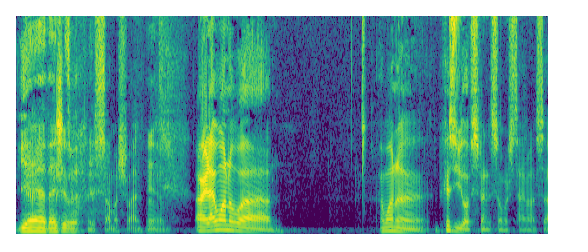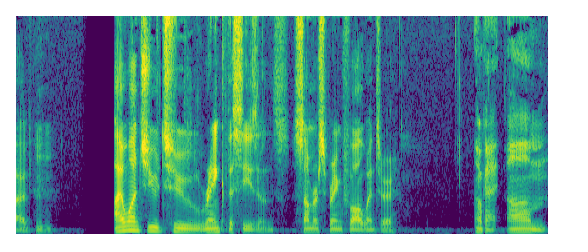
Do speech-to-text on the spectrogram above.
Yeah, that It's, shit. Was, it's so much fun. yeah. All right, I want to. Uh, I want to because you love spending so much time outside. Mhm. I want you to rank the seasons: summer, spring, fall, winter. Okay. Um.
